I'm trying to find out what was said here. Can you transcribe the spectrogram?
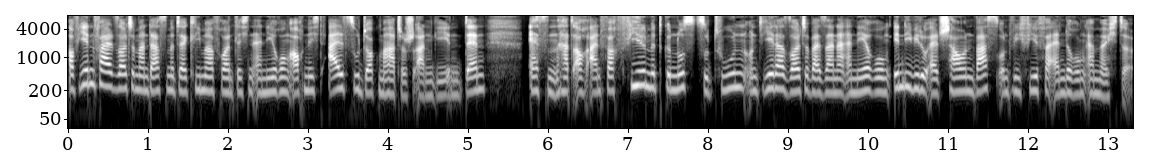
Auf jeden Fall sollte man das mit der klimafreundlichen Ernährung auch nicht allzu dogmatisch angehen, denn Essen hat auch einfach viel mit Genuss zu tun und jeder sollte bei seiner Ernährung individuell schauen, was und wie viel Veränderung er möchte.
